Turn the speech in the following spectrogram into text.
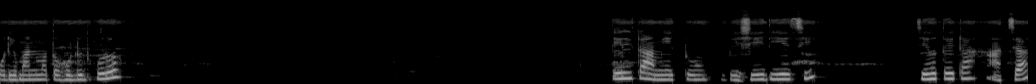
পরিমাণ মতো হলুদ গুঁড়ো। তেলটা আমি একটু বেশিই দিয়েছি, যেহেতু এটা আচার।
